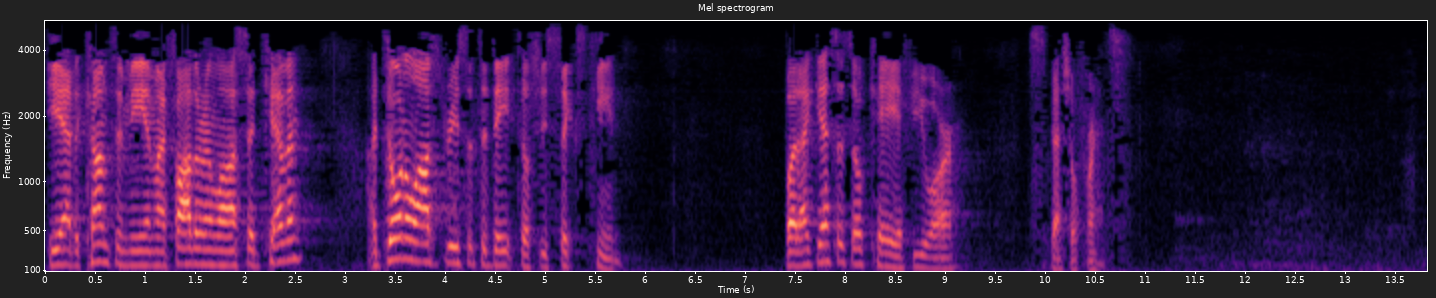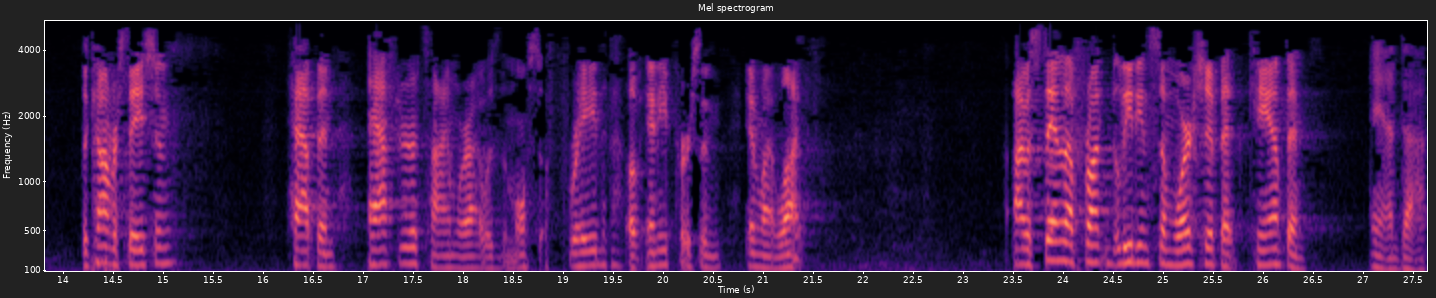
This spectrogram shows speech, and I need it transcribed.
he had to come to me, and my father in law said, Kevin, I don't allow Teresa to date till she's 16. But I guess it's okay if you are special friends. The conversation happened after a time where I was the most afraid of any person in my life. I was standing up front leading some worship at camp, and and uh,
